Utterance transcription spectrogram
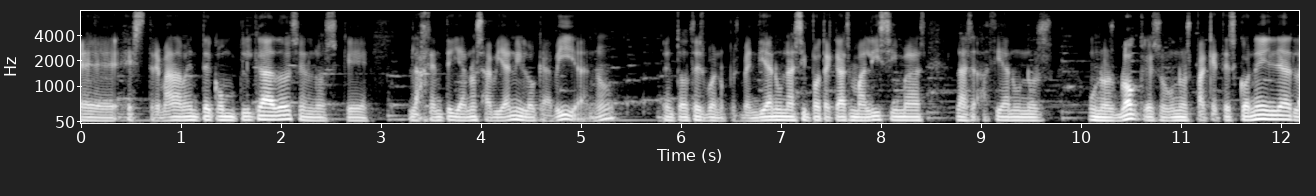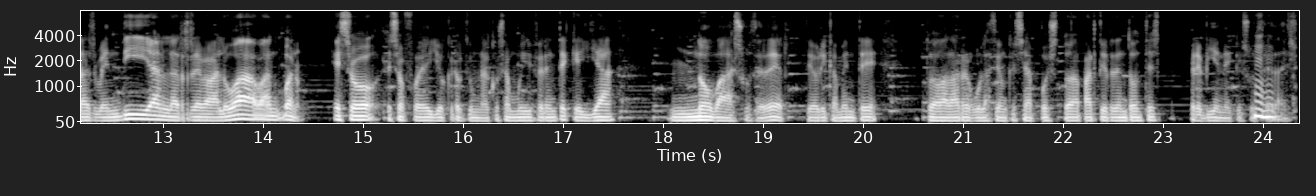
eh, extremadamente complicados en los que la gente ya no sabía ni lo que había, ¿no? Entonces, bueno, pues vendían unas hipotecas malísimas, las hacían unos, unos bloques o unos paquetes con ellas, las vendían, las revaluaban. Bueno, eso, eso fue yo creo que una cosa muy diferente que ya no va a suceder. Teóricamente, toda la regulación que se ha puesto a partir de entonces previene que suceda eso.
